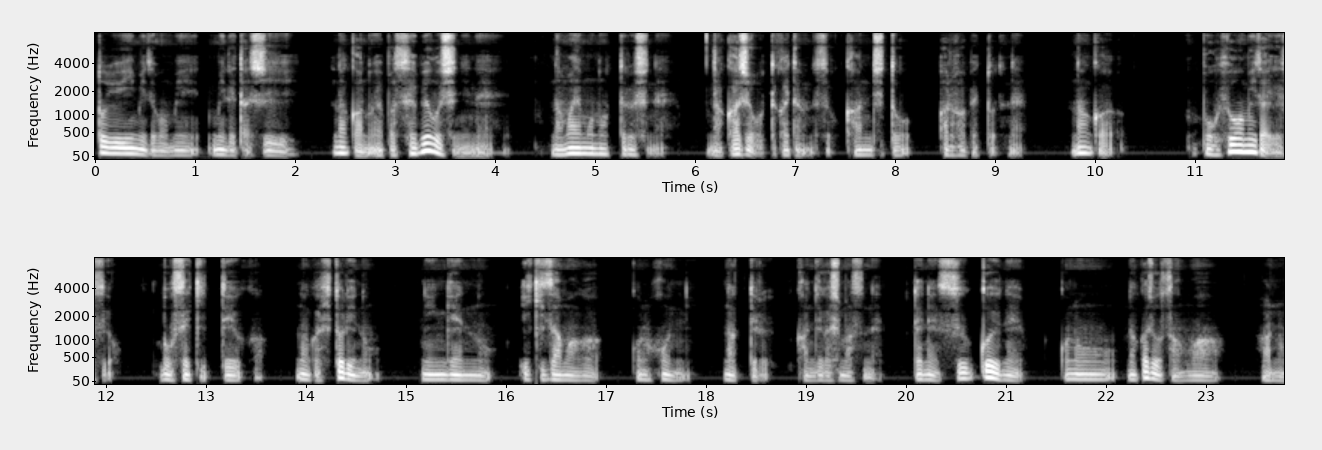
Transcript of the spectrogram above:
という意味でも見見れたし、なんかあのやっぱ背表紙にね、名前も載ってるしね、中条って書いてあるんですよ。漢字とアルファベットでね。なんか、墓標みたいですよ。墓石っていうか、なんか一人の人間の生き様がこの本になってる感じがしますね。でね、すっごいね、この中条さんは、あの、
